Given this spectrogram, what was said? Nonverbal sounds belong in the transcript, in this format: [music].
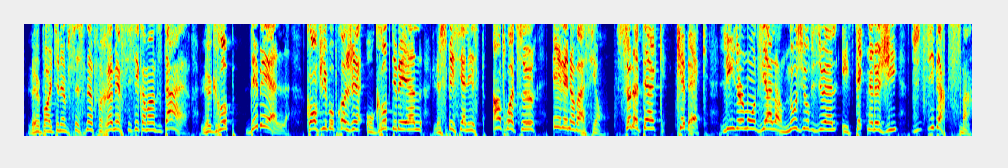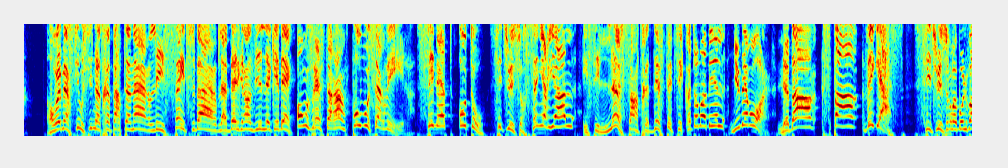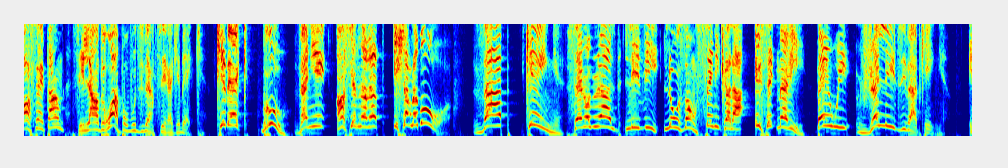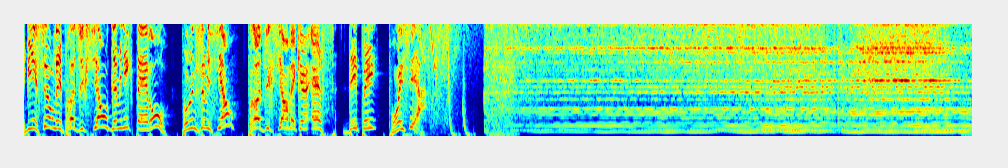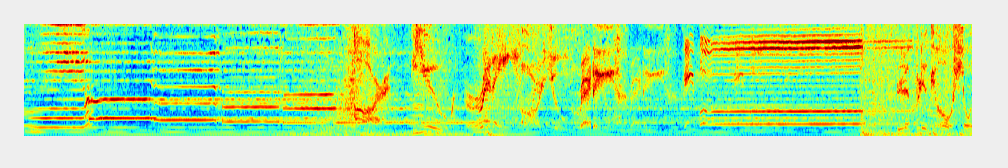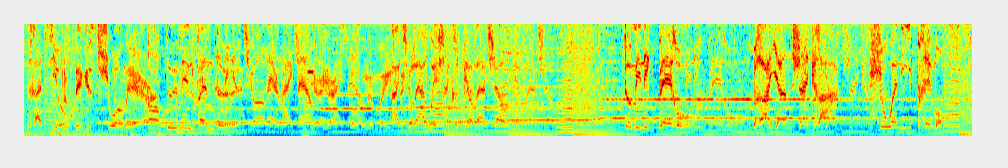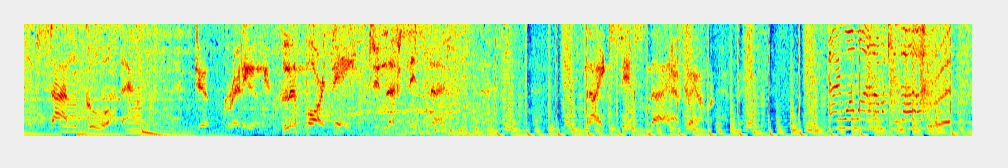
Le Parti 969 remercie ses commanditaires, le groupe DBL. Confiez vos projets au groupe DBL, le spécialiste en toiture et rénovation. Solotech Québec, leader mondial en audiovisuel et technologie du divertissement. On remercie aussi notre partenaire Les Saint-Hubert de la belle grande ville de Québec. 11 restaurants pour vous servir. CNET Auto, situé sur Seigneurial et c'est le centre d'esthétique automobile numéro 1. Le bar Spar Vegas, situé sur le boulevard Sainte-Anne, c'est l'endroit pour vous divertir à Québec. Québec, Brou, Vanier, Ancienne-Lorette et Charlebourg. VAP King, Saint-Romuald, Lévis, Lauson, Saint-Nicolas et Sainte-Marie. Ben oui, je l'ai dit VAP King. Et bien sûr, les productions Dominique Perrault. Pour une soumission, production avec un S, dp.ca. show de radio. The biggest show on air. En 2022. Actually, I wish I could be on that show. Dominique Perrault. Brian Gingras. Joanny Prémont. Sam Gourde. Get ready. Le party du 969. 969 FM. 911, I'm a killer.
